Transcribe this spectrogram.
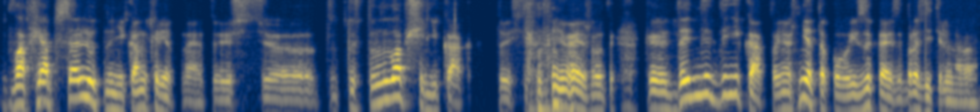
вообще абсолютно не конкретное, то есть, э, то есть ну, вообще никак. То есть, понимаешь, вот, да, да никак, понимаешь, нет такого языка изобразительного.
